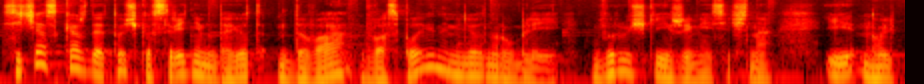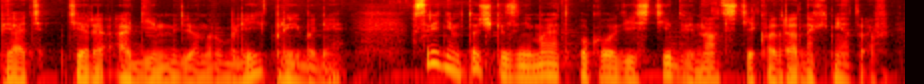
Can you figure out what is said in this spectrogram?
Сейчас каждая точка в среднем дает 2-2,5 миллиона рублей выручки ежемесячно и 0,5-1 миллион рублей прибыли. В среднем точки занимают около 10-12 квадратных метров –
